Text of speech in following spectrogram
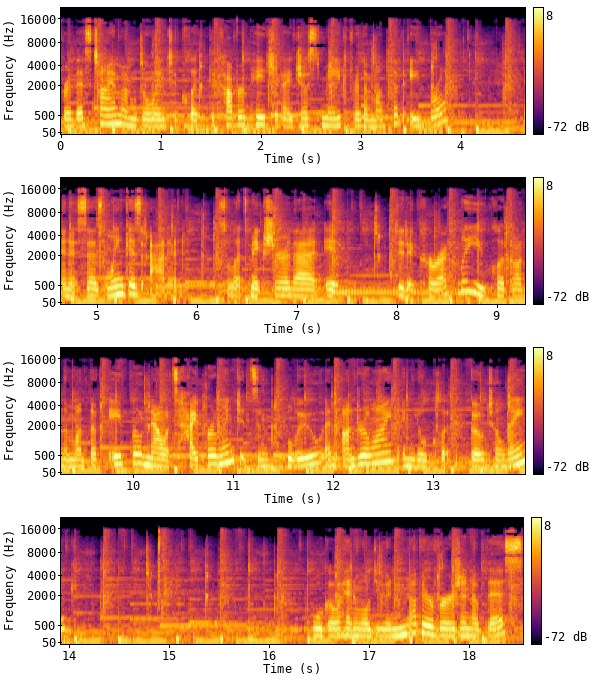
For this time, I'm going to click the cover page that I just made for the month of April, and it says link is added. So let's make sure that it did it correctly. You click on the month of April. Now it's hyperlinked, it's in blue and underlined, and you'll click go to link. We'll go ahead and we'll do another version of this.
